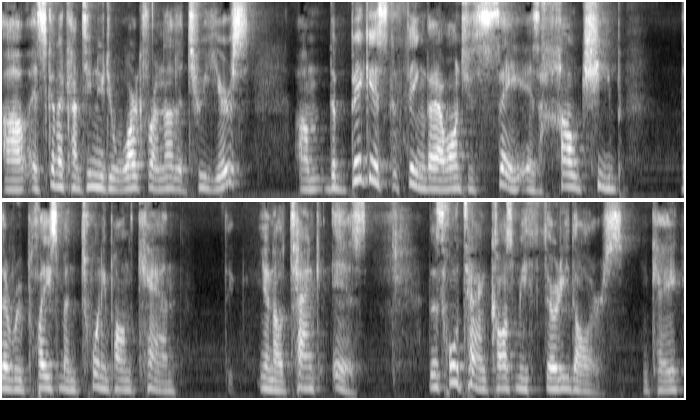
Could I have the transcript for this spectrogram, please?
Uh, it's gonna continue to work for another two years. Um, the biggest thing that I want to say is how cheap the replacement 20 pound can, you know, tank is. This whole tank cost me $30, okay?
